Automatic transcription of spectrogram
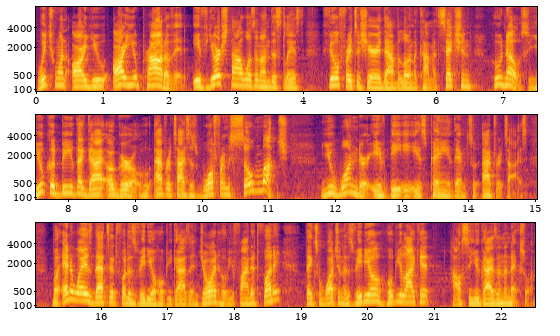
Which one are you? Are you proud of it? If your style wasn't on this list, feel free to share it down below in the comment section. Who knows, you could be the guy or girl who advertises Warframe so much you wonder if DE is paying them to advertise. But anyways, that's it for this video. Hope you guys enjoyed. Hope you find it funny. Thanks for watching this video. Hope you like it. I'll see you guys in the next one.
